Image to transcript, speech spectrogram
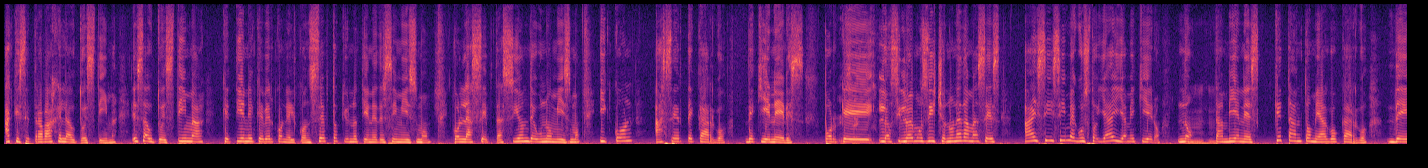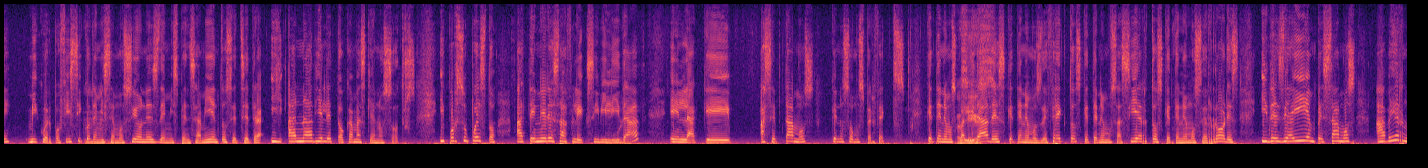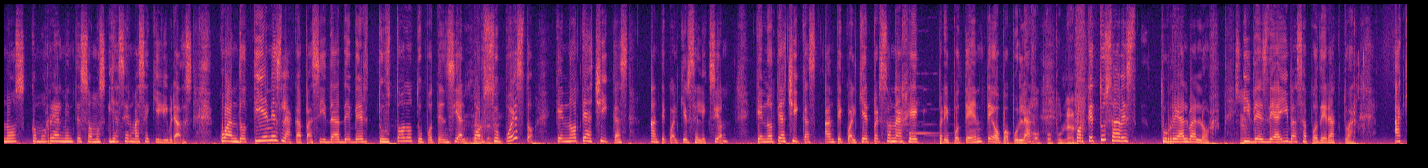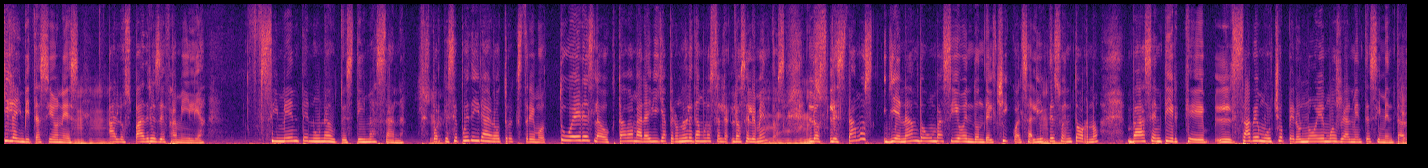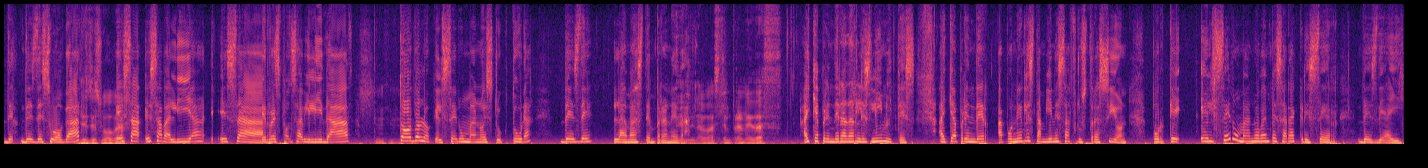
A que se trabaje la autoestima. Esa autoestima que tiene que ver con el concepto que uno tiene de sí mismo, con la aceptación de uno mismo y con hacerte cargo de quién eres. Porque lo, si lo hemos dicho, no nada más es, ay, sí, sí, me gusto ya y ya me quiero. No, también es qué tanto me hago cargo de mi cuerpo físico, de mis emociones, de mis pensamientos, etcétera. Y a nadie le toca más que a nosotros. Y por supuesto, a tener esa flexibilidad en la que aceptamos que no somos perfectos, que tenemos Así cualidades, que tenemos defectos, que tenemos aciertos, que tenemos errores. Y desde ahí empezamos a vernos como realmente somos y a ser más equilibrados. Cuando tienes la capacidad de ver tu, todo tu potencial, por supuesto que no te achicas ante cualquier selección, que no te achicas ante cualquier personaje prepotente o popular, O popular. porque tú sabes tu real valor Sí. y desde ahí vas a poder actuar. Aquí la invitación es a los padres de familia, cimenten una autoestima sana. Sí. Porque se puede ir al otro extremo. Tú eres la octava maravilla, pero no le damos los, ele- los elementos. los elementos. Los- le estamos llenando un vacío en donde el chico, al salir de su entorno, va a sentir que sabe mucho, pero no hemos realmente cimentado Ya. de- desde su hogar, Desde su hogar. Esa, esa valía, esa responsabilidad, todo lo que el ser humano estructura desde la más temprana edad. Desde la más temprana edad. Hay que aprender a darles límites, hay que aprender a ponerles también esa frustración, porque el ser humano va a empezar a crecer desde ahí.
